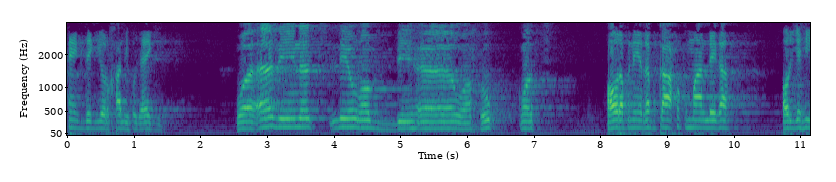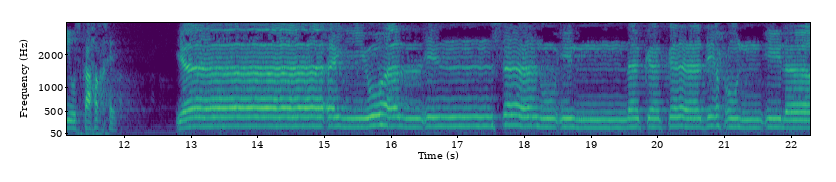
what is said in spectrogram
پھینک دے گی اور خالی ہو جائے گی۔ وأذنت لربها وحقت اور اپنے رب کا حکم مان لے گا اور یہی اس کا حق ہے۔ يا أيها الإنسان إنك كادح إلى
